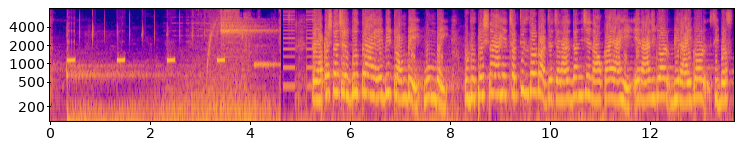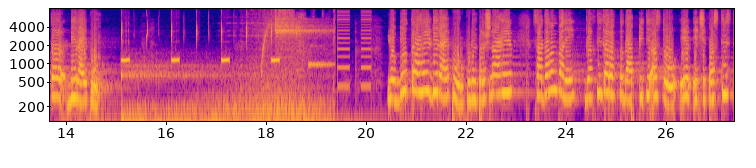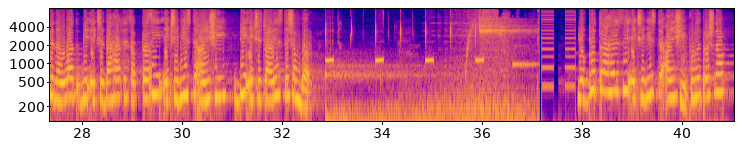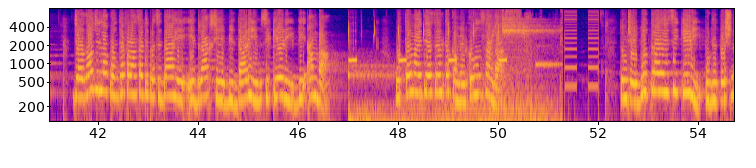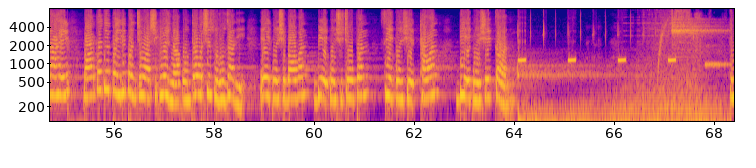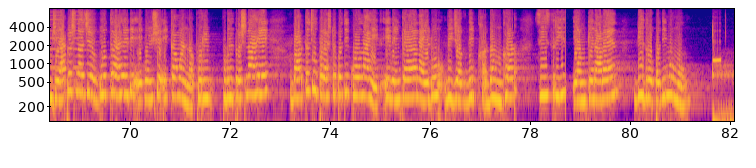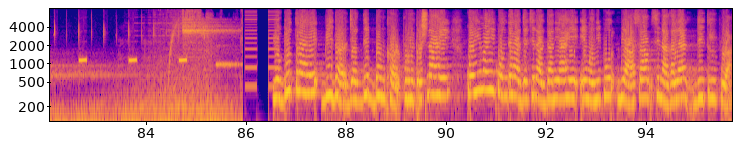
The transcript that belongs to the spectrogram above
तर या प्रश्नाचे योग्य उत्तर आहे बी टॉम्बे मुंबई. पुढील प्रश्न आहे छत्तीसगड राज्याच्या राजधानीचे नाव काय आहे? A Rajgad B Raigad C Bastar D Raipur. योग्य उत्तर आहे डी रायपूर. पुढील प्रश्न आहे साधारणपणे व्यक्तीचा रक्तदाब किती असतो? ए एकशे पस्तीस ते नव्वद बी एकशे दहा ते सत्तर सी एकशे वीस ते ऐंशी डी एकशे चाळीस ते शंभर. योग्य उत्तर आहे सी एकशे वीस ते ऐंशी. पुढील प्रश्न. जळगाव जिल्हा कोणत्या फळासाठी प्रसिद्ध आहे? ए द्राक्षे बी डाळिंब सी केळी डी आंबा. उत्तर माहिती असेल तर कमेंट करून सांगा. तुमचे योग्य उत्तर आहे सी केळी. पुढील प्रश्न आहे भारतातील पहिली पंचवार्षिक योजना कोणत्या वर्षी सुरू झाली? ए एकोणीशे बावन्न बी एकोणीशे चौपन्न सी एकोणीशे अठ्ठावन्न डी एकोणीशे एक्कावन्न तुमचे या प्रश्नाचे योग्य उत्तर आहे डी एकोणीशे एकावन्न. पुढील पुढील प्रश्न आहे भारताचे उपराष्ट्रपती कोण आहेत? A. Venkaiah Naidu B. Jagdeep Dhankhar C. Shri. M. K. Narayan D. Droupadi Murmu. योग्य उत्तर आहे बी. ध जगदीप धनखड. पुढील प्रश्न आहे कोहिमा ही कोणत्या राज्याची राजधानी आहे? A. Manipur B. Assam C. Nagaland D. Tripura.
